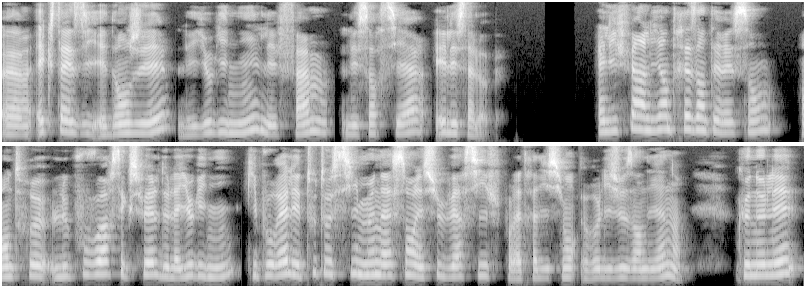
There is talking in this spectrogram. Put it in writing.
Euh, ecstasy et danger, les yoginis, les femmes, les sorcières et les salopes. Elle y fait un lien très intéressant entre le pouvoir sexuel de la yogini, qui pour elle est tout aussi menaçant et subversif pour la tradition religieuse indienne, que ne l'est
